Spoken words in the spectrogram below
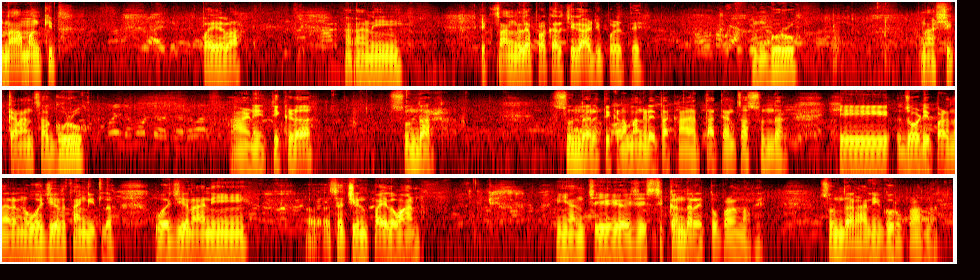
नामांकित पैरा. आणि एक चांगल्या प्रकारची गाडी पळते. गुरु. नाशिककरांचा गुरु. आणि तिकडं सुंदर. सुंदर तिकडं मांगडे ताका तात्यांचा सुंदर. ही जोडी पडणार आहे वजीर सांगितलं. वजीर आणि सचिन पैलवान यांची जे सिकंदर आहे तो पळणार आहे. सुंदर आणि गुरु पळणार आहे.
